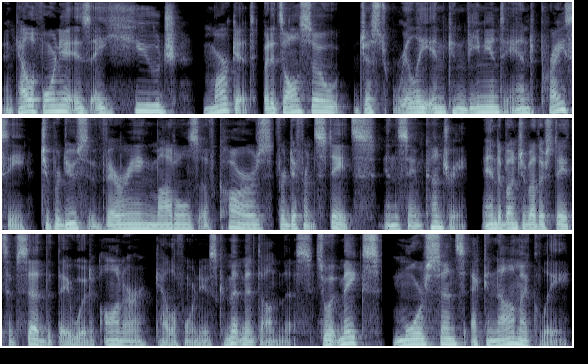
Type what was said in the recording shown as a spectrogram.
And California is a huge market, but it's also just really inconvenient and pricey to produce varying models of cars for different states in the same country. And a bunch of other states have said that they would honor California's commitment on this. So it makes more sense economically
